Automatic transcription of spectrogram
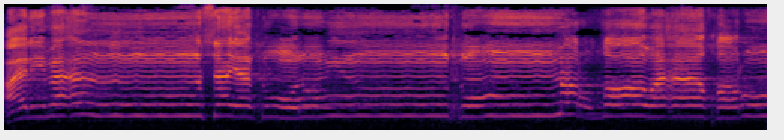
علم أن سيكون منكم مرضى وآخرون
